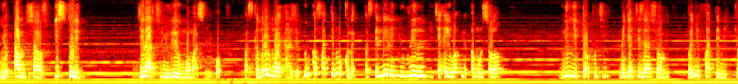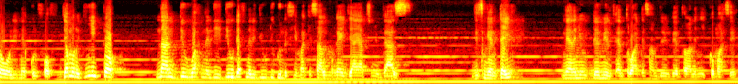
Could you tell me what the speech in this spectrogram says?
ñu am chance historique jëlaat suñu réew moomaat suñu bopp parce que loolu mooy enjeu buñ ko fàtte mukk nag parce que léeg-léeg ñu réeral ñu ci ay wax yu amul solo nit ñi topp ci médiatisation bi ba ñu fàtte ni coow li nekkul foofu jamono ji ñuy toog naan diw wax na lii diw def na li diw diggu na fii Macky Sall mu ngay jaayaat suñu gaz gis ngeen tey nee nañu 2023 décembre 2023 la ñuy commencé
